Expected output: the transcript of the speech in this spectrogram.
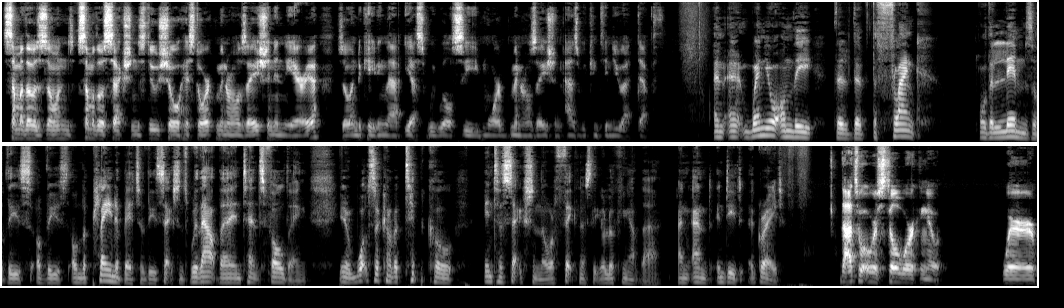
some of those zones, some of those sections do show historic mineralization in the area, so indicating that yes, we will see more mineralization as we continue at depth. And, and when you're on the, the, the, the flank or the limbs of these of these on the planar bit of these sections without their intense folding, you know, what's a kind of a typical intersection or thickness that you're looking at there, and and indeed a grade. That's what we're still working out. We're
